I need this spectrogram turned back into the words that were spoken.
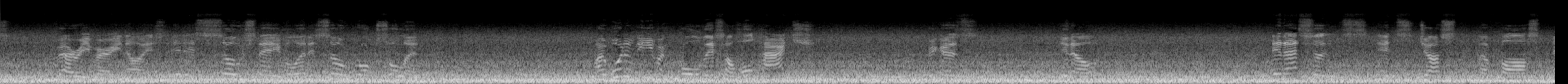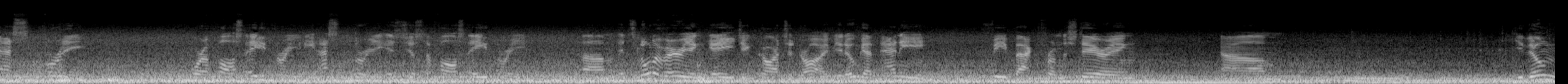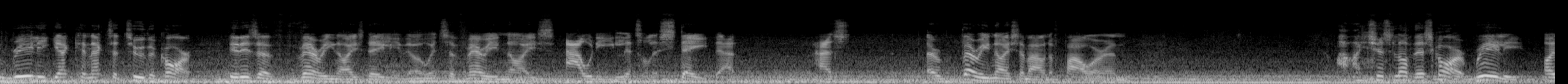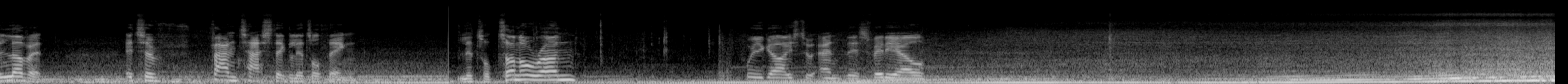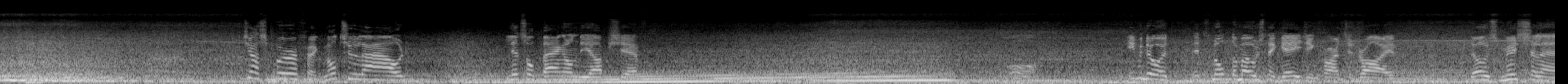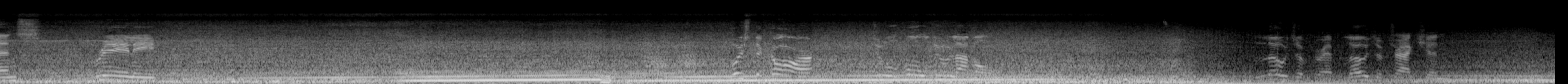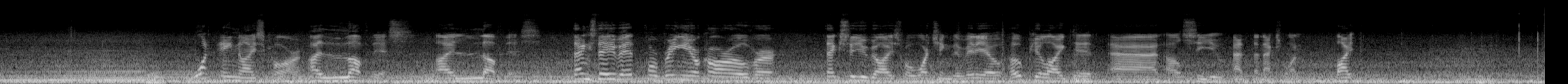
very very nice. It is so stable. It is so rock solid. I wouldn't even call this a hot hatch you know in essence it's just a fast S3 or a fast A3 the S3 is just a fast A3 um, it's not a very engaging car to drive. You don't get any feedback from the steering. Um, you don't really get connected to the car. It is a very nice daily though. It's a very nice Audi little estate that has a very nice amount of power and I just love this car, really. I love it. It's a fantastic little thing. Little tunnel run for you guys to end this video. Just perfect, not too loud. Little bang on the upshift. Even though it, it's not the most engaging car to drive, those Michelins really push the car to a whole new level. Loads of grip, loads of traction. What a nice car. I love this. I love this. Thanks David for bringing your car over. Thanks to you guys for watching the video. Hope you liked it and I'll see you at the next one. Bye.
